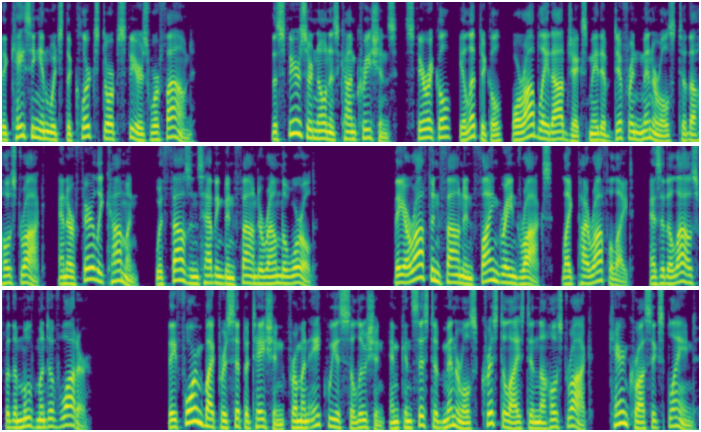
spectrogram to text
the casing in which the Klerksdorp spheres were found. The spheres are known as concretions, spherical, elliptical, or oblate objects made of different minerals to the host rock, and are fairly common, with thousands having been found around the world. They are often found in fine grained rocks, like pyrophyllite, as it allows for the movement of water. They form by precipitation from an aqueous solution and consist of minerals crystallized in the host rock, Cairncross explained.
